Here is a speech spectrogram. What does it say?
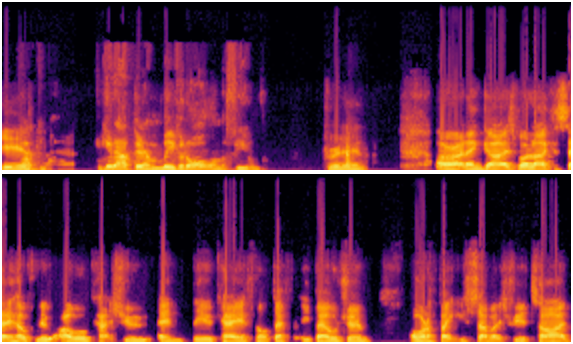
Yeah. get out there, and leave it all on the field. Brilliant. All right, then, guys. Well, like I say, hopefully I will catch you in the UK, if not definitely Belgium. I want to thank you so much for your time.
